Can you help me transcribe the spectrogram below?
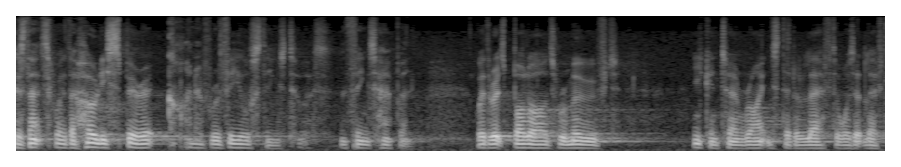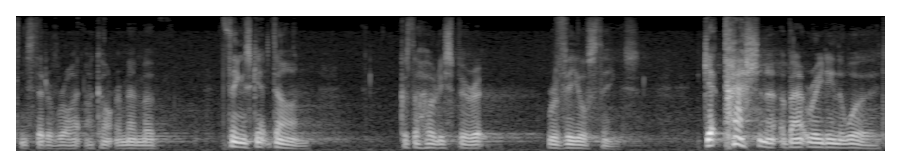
because that's where the Holy Spirit kind of reveals things to us and things happen. Whether it's bollards removed, you can turn right instead of left, or was it left instead of right? I can't remember. Things get done because the Holy Spirit reveals things. Get passionate about reading the Word.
